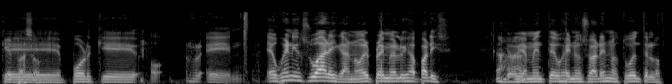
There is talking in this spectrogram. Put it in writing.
¿Qué pasó? Porque oh, eh, Eugenio Suárez ganó el premio Luis Aparicio obviamente Eugenio Suárez no estuvo entre los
